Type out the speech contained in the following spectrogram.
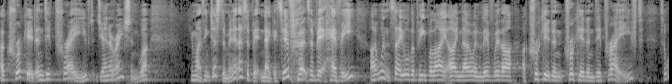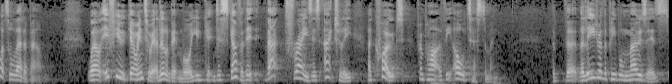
a crooked and depraved generation. Well, you might think, just a minute, that's a bit negative, that's a bit heavy. I wouldn't say all the people I, I know and live with are, are crooked and crooked and depraved. So what's all that about? Well, if you go into it a little bit more, you can discover that that phrase is actually a quote from part of the Old Testament. The, the, the, leader of the people, Moses,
